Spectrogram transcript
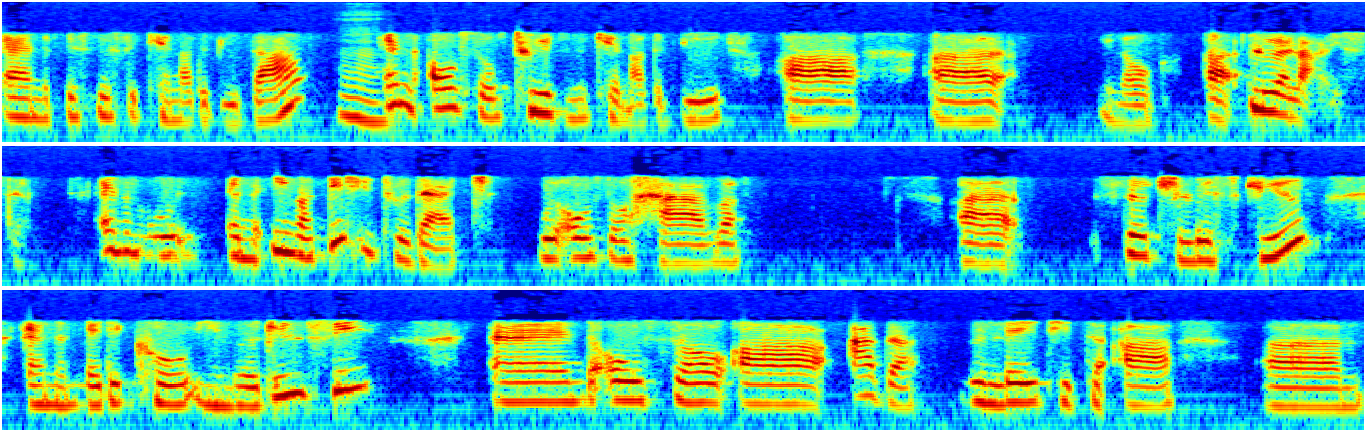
and business cannot be done, Mm. and also tourism cannot be, uh, uh, you know, uh, realized. And, we, and in addition to that, we also have uh, search rescue and medical emergency, and also uh, other related uh, um,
